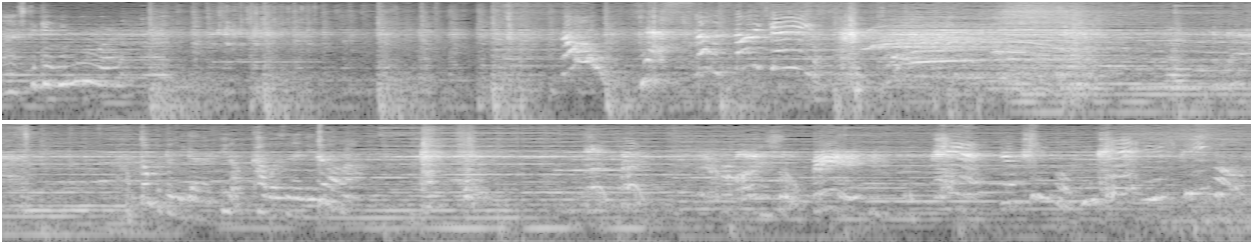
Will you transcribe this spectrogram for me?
plastic anymore. Cowboys 90. Everybody's so big. Can't. People. You can't use people.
